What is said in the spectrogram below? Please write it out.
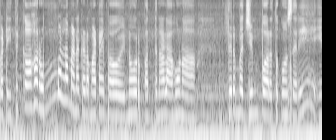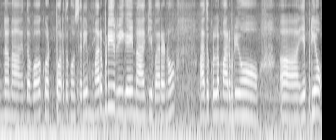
பட் இதுக்காக ரொம்பலாம் மெனக்கிட மாட்டேன். இப்போ இன்னும் ஒரு பத்து நாள் ஆகும் நான் திரும்ப ஜிம் போகிறதுக்கும் சரி இன்னும் நான் இந்த ஒர்க் அவுட் போகிறதுக்கும் சரி மறுபடியும் ரீகைன் ஆகி வரணும். அதுக்குள்ளே மறுபடியும் எப்படியும்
